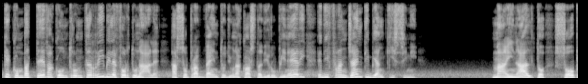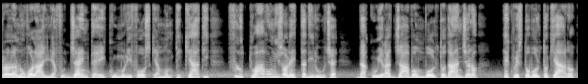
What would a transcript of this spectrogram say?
che combatteva contro un terribile fortunale, a sopravvento di una costa di rupi neri e di frangenti bianchissimi, ma in alto, sopra la nuvolaglia fuggente e i cumuli foschi ammonticchiati, fluttuava un'isoletta di luce, da cui raggiava un volto d'angelo e questo volto chiaro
